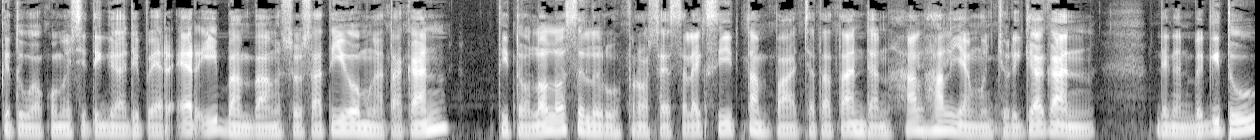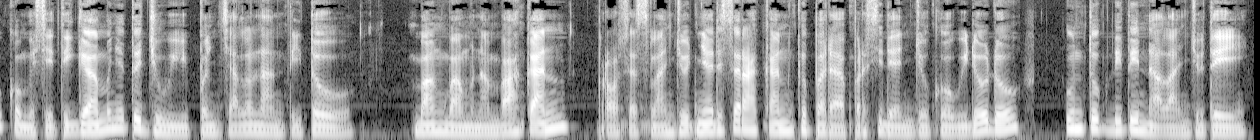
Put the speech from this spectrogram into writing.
Ketua Komisi 3 DPR RI Bambang Susatyo mengatakan, Tito lolos seluruh proses seleksi tanpa catatan dan hal-hal yang mencurigakan. Dengan begitu, Komisi 3 menyetujui pencalonan Tito. Bang Bang menambahkan, proses selanjutnya diserahkan kepada Presiden Joko Widodo untuk ditindaklanjuti.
